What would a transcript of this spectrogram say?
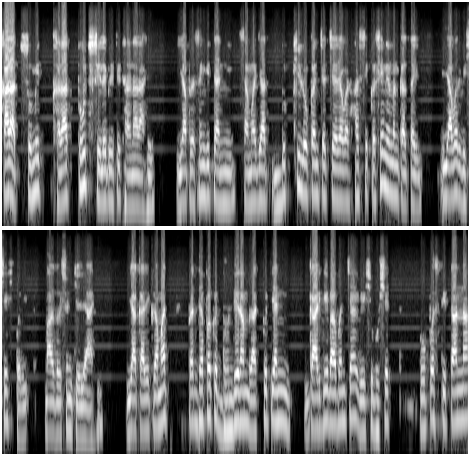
काळात सुमित खरा तोच सेलिब्रिटी ठरणार आहे. या प्रसंगी त्यांनी समाजात दुःखी लोकांच्या चेहऱ्यावर हास्य कसे निर्माण करता येईल यावर विशेष परि मार्गदर्शन केले आहे. या कार्यक्रमात प्राध्यापक धोंडीराम राजपूत यांनी गाडगेबाबांच्या वेशभूषेत उपस्थितांना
